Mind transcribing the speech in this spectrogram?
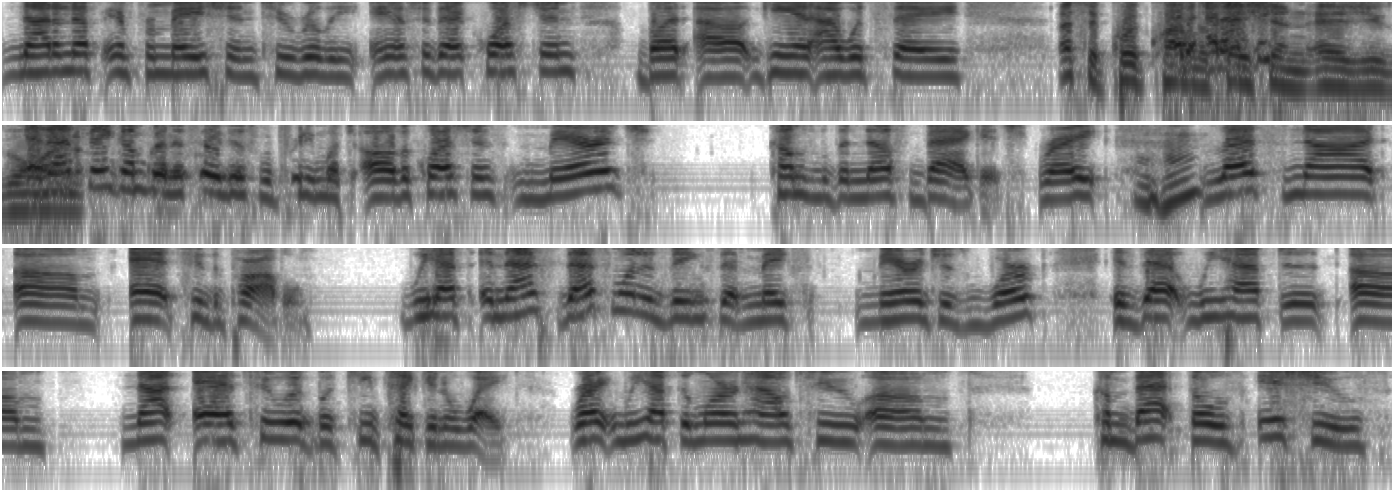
not enough information to really answer that question. But uh, again, I would say, That's a quick I think- conversation as you go on. and I think I'm going to say this with pretty much all the questions. Marriage comes with enough baggage, right? Mm-hmm. Let's not um, add to the problem. We have, to, and that's that's one of the things that makes marriages work is that we have to um, not add to it, but keep taking away, right? We have to learn how to um, combat those issues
